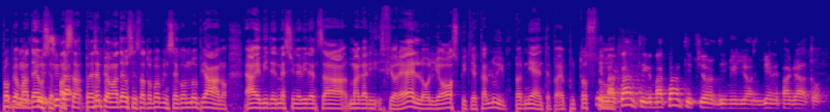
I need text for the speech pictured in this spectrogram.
proprio Io Amadeus sì, è passato, per esempio Amadeus è stato proprio in secondo piano e ha evide- messo in evidenza magari Fiorello, gli ospiti, e lui per niente, è piuttosto Sì, ma quanti, ma quanti fior di milioni viene pagato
